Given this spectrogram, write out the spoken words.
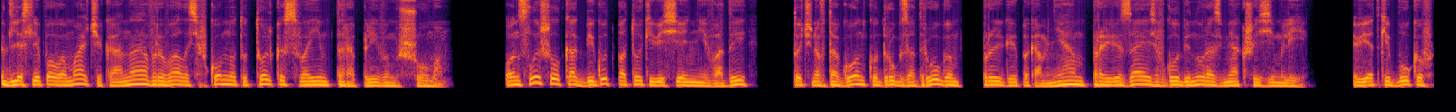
Для слепого мальчика она врывалась в комнату только своим торопливым шумом. Он слышал, как бегут потоки весенней воды, точно вдогонку друг за другом, прыгая по камням, прорезаясь в глубину размягшей земли. Ветки буков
